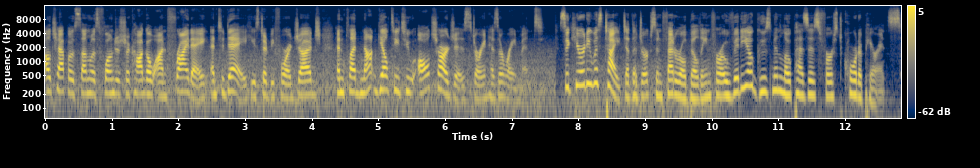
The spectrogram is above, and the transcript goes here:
El Chapo's son was flown to Chicago on Friday, and today he stood before a judge and pled not guilty to all charges during his arraignment. Security was tight at the Dirksen Federal Building for Ovidio Guzman Lopez's first court appearance.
